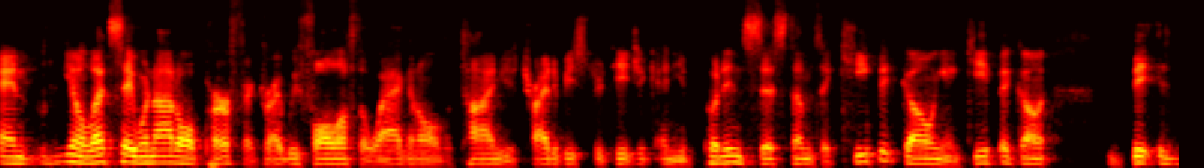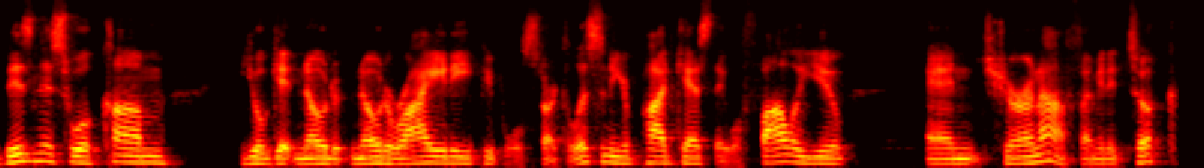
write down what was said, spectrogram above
and you know, let's say we're not all perfect, right? We fall off the wagon all the time. You try to be strategic and you put in systems that keep it going and keep it going. Bu- business will come you'll get not- notoriety. People will start to listen to your podcast. They will follow you. And sure enough, I mean, it took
